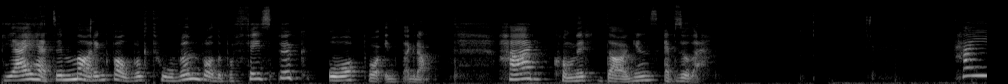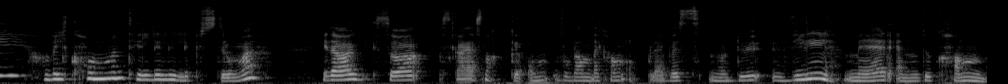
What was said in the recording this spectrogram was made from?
Jeg heter Marin Kvalvåg Toven både på Facebook og på Instagram. Her kommer dagens episode. Hei, og velkommen til det lille pusterommet. I dag så skal jeg snakke om hvordan det kan oppleves når du vil mer enn du kan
